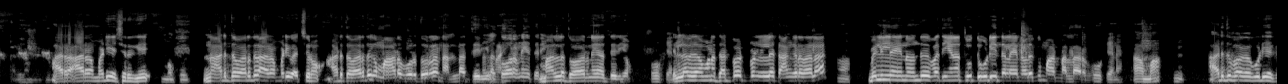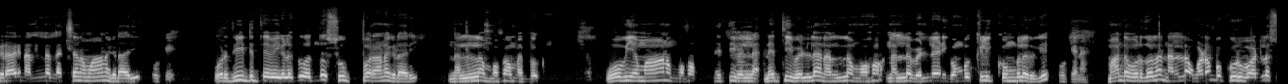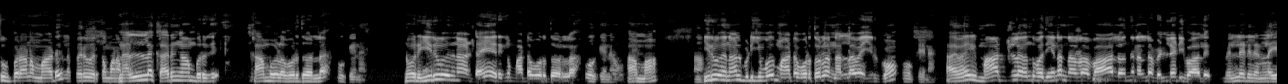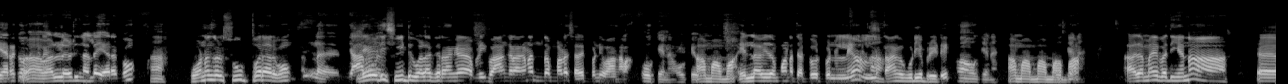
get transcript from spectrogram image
அரை அரை மடி வச்சிருக்கு. ஓகே இன்னும் அடுத்த வாரத்துல அரை மடி வச்சிரும். அடுத்த வாரத்துக்கு மாடை பொறுத்தவரை நல்லா தெரியும். நல்ல தோரணையா தெரியும். ஓகே எல்லா விதமான தட்பவெப்பநிலை தாங்குறதால. வெளி லைன் வந்து பாத்தீங்கன்னா தூத்துக்குடி இந்த லைனுக்கு மாடு நல்லா இருக்கும் ஓகேண்ணா ஆமா. அடுத்து பார்க்கக்கூடிய கிடாரி நல்ல லட்சணமான கிடாரி. ஓகே ஒரு வீட்டு தேவைகளுக்கு வந்து சூப்பரான கிடாரி. நல்ல முகமைப்பு ஓவியமான முகம். நெத்தி வெள்ள நெத்தி வெள்ளை நல்ல முகம். நல்ல வெள்ளடி கொம்பு கிளி கொம்புல இருக்கு. ஓகேண்ணா மாட்டை பொறுத்தவரை நல்ல உடம்பு கூறுபாட்டுல சூப்பரான மாடு. நல்ல பெருவர்க்கமான நல்ல கருங்காம்பு இருக்கு. காம்புகளை பொறுத்தவரை. ஓகேண்ணா ஒரு இருபது நாள் டைம் இருக்கு மாட்டை பொறுத்தவரை ஓகேண்ணா ஆமா. இருபது நாள் பிடிக்கும்போது மாட்டை பொறுத்தவரை நல்லாவே இருக்கும். ஓகேண்ணா அது மாதிரி மாட்டுல வந்து பாத்தீங்கன்னா நல்ல வால் வந்து நல்ல வெள்ளடி வால். வெள்ளடியில நல்ல இறக்கம். வெள்ளடி நல்லா இறக்கும். உணங்கள் சூப்பரா இருக்கும். லேடிஸ் வீட்டுக்கு வளர்க்குறாங்க அப்படி வாங்குறாங்கன்னா இந்த மாடை செலக்ட் பண்ணி வாங்கலாம். ஓகேண்ணா ஓகே ஆமா ஆமா. எல்லா விதமான தட்பவெப்பநிலையும் நல்லா தாங்கக்கூடிய பிரீடு ஆ ஓகேண்ணா ஆமா ஆமா ஆமா ஆமா. அதே மாதிரி பாத்தீங்கன்னா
